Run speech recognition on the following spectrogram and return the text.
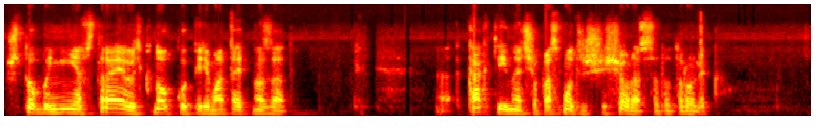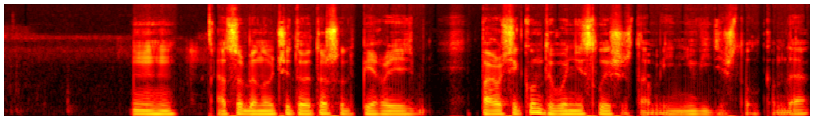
чтобы не встраивать кнопку «перемотать назад». Как ты иначе посмотришь еще раз этот ролик? Угу. Особенно учитывая то, что ты первые пару секунд его не слышишь там и не видишь толком, да?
